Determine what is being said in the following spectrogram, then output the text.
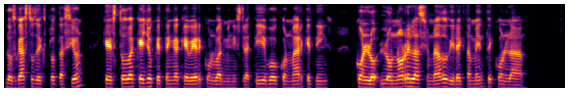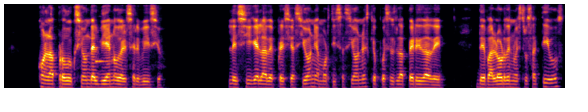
Los gastos de explotación, que es todo aquello que tenga que ver con lo administrativo, con marketing, con lo, lo no relacionado directamente con la con la producción del bien o del servicio. Le sigue la depreciación y amortizaciones, que pues es la pérdida de, valor de nuestros activos,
